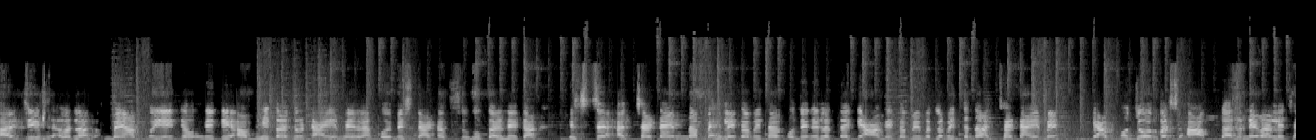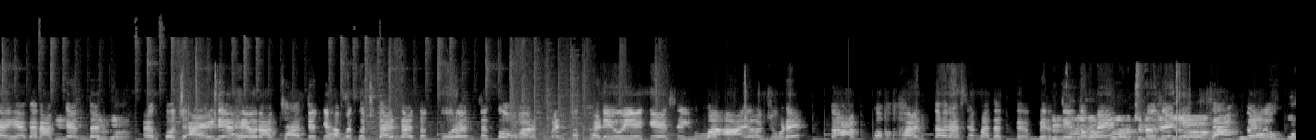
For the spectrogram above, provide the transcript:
हर चीज़ मतलब मैं आपको ये कहूँगी कि अभी का जो टाइम है ना कोई भी स्टार्टअप शुरू करने का इससे अच्छा टाइम ना पहले कभी था। मुझे नहीं लगता है कि आगे कभी मतलब इतना अच्छा टाइम है कि आपको जो बस आप करने वाले चाहिए। अगर आपके अंदर कुछ आइडिया है और आप चाहते हो कि हमें कुछ करना है तो तुरंत गवर्नमेंट तो खड़ी हुई है कि ऐसे युवा आए और जुड़े। तो आपको हर तरह से मदद मिलती है। तो मैं तो अर्चना जी युवाओं को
